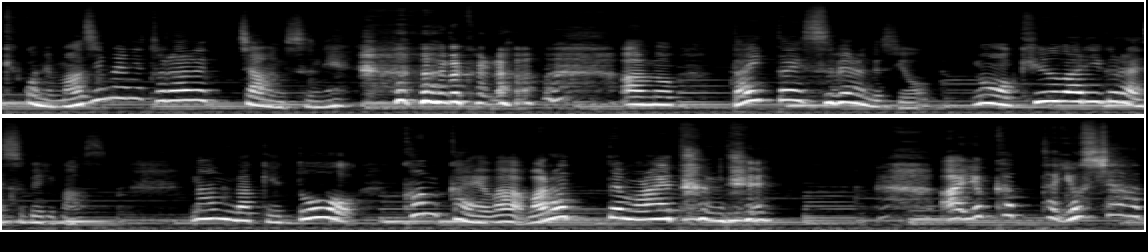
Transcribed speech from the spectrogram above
結構ね真面目に取られちゃうんですよね。だからあの大体滑るんですよ。もう9割ぐらい滑ります。なんだけど今回は笑ってもらえたんで あよかったよっしゃっ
